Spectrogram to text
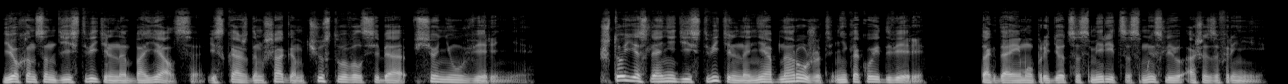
Йоханссон действительно боялся и с каждым шагом чувствовал себя все неувереннее. Что, если они действительно не обнаружат никакой двери, Тогда ему придется смириться с мыслью о шизофрении.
